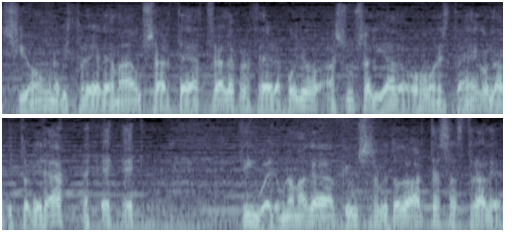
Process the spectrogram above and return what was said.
Sion, una pistolera que además usa artes astrales para hacer apoyo a sus aliados. Ojo con esta, ¿eh? Con la pistolera. Thingwell, una maga que usa sobre todo artes astrales.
